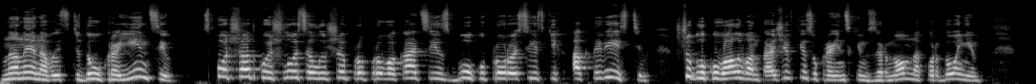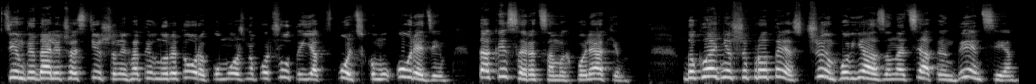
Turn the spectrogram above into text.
на ненависть до українців. Спочатку йшлося лише про провокації з боку проросійських активістів, що блокували вантажівки з українським зерном на кордоні. Втім, дедалі частіше негативну риторику можна почути як в польському уряді, так і серед самих поляків. Докладніше про те, з чим пов'язана ця тенденція,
